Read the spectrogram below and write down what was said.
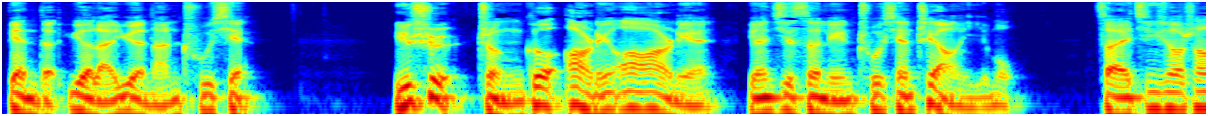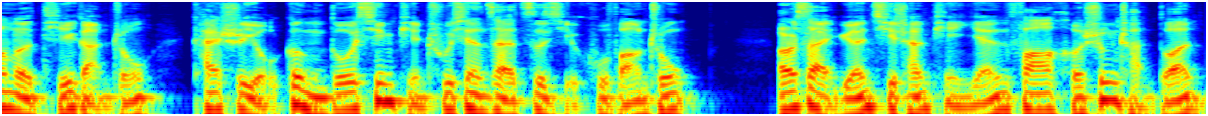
变得越来越难出现。于是，整个二零二二年，元气森林出现这样一幕：在经销商的体感中，开始有更多新品出现在自己库房中；而在元气产品研发和生产端，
